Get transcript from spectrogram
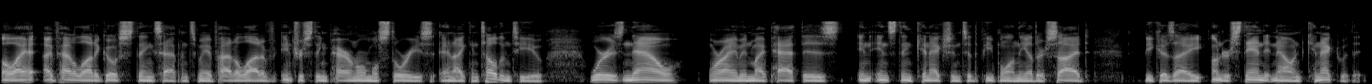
oh, I, I've had a lot of ghost things happen to me. I've had a lot of interesting paranormal stories, and I can tell them to you. Whereas now, where I am in my path is an instant connection to the people on the other side because I understand it now and connect with it.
